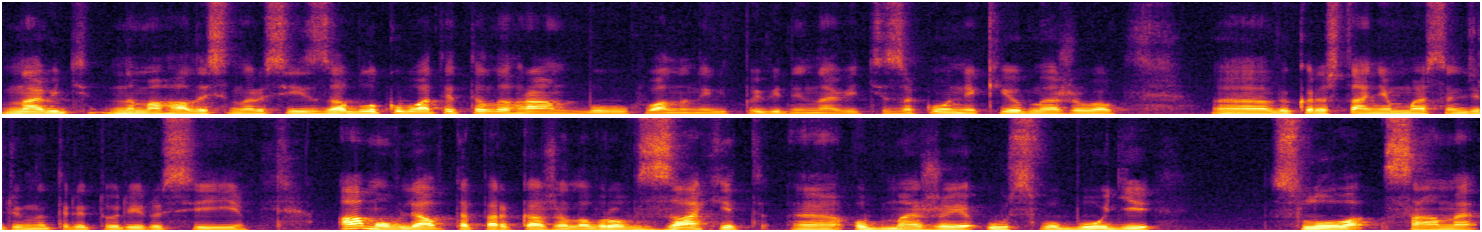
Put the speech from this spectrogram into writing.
навіть намагалися на Росії заблокувати Телеграм, був ухвалений відповідний навіть закон, який обмежував е, використання месенджерів на території Росії. А мовляв, тепер каже Лавров, Захід е, обмежує у свободі слова саме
